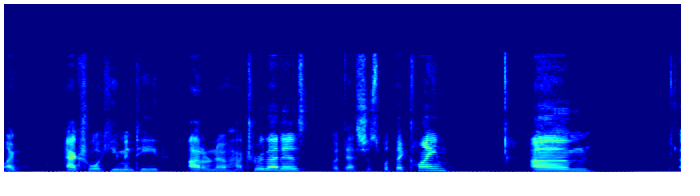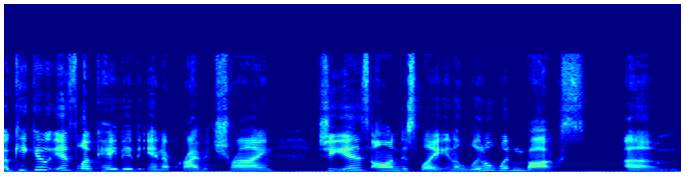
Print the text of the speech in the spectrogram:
like actual human teeth I don't know how true that is, but that's just what they claim. Um, Okiku is located in a private shrine. She is on display in a little wooden box. Um,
